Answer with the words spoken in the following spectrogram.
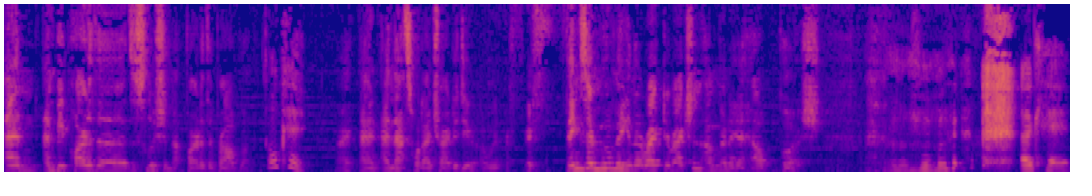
and, and be part of the, the solution, not part of the problem. Okay. Right? And, and that's what I try to do. If, if things are moving in the right direction, I'm going to help push. Okay,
